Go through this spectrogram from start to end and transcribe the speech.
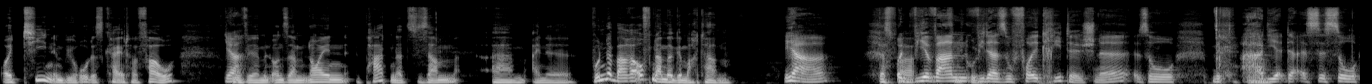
Eutin im Büro des KJV, Ja, wo wir mit unserem neuen Partner zusammen ähm, eine wunderbare Aufnahme gemacht haben. ja. War Und wir waren wieder so voll kritisch, ne? So mit, ah, die, da, es ist so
